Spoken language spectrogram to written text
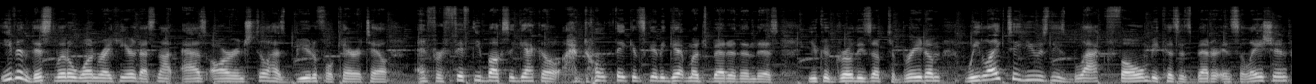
Even this little one right here that's not as orange still has beautiful carrot tail. And for 50 bucks a gecko, I don't think it's going to get much better than this. You could grow these up to breed them. We like to use these black foam because it's better insulation.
